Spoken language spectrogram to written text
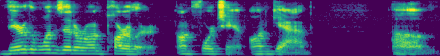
They're the ones that are on Parler, on 4chan, on Gab. Um,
